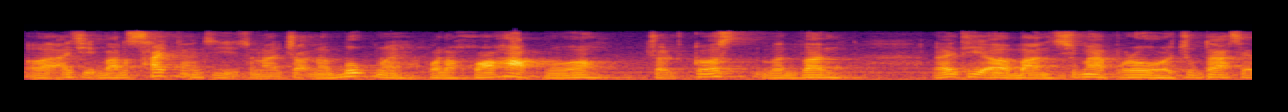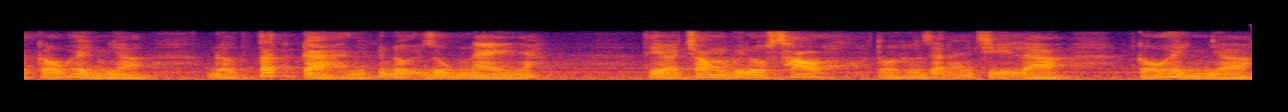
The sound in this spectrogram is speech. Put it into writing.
Ờ, anh chị bán sách anh chị là chọn là book này hoặc là khóa học đúng không? Chọn course vân vân. Đấy thì ở bản Schema Pro là chúng ta sẽ cấu hình à, được tất cả những cái nội dung này nhé. Thì ở trong video sau tôi hướng dẫn anh chị là cấu hình à,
